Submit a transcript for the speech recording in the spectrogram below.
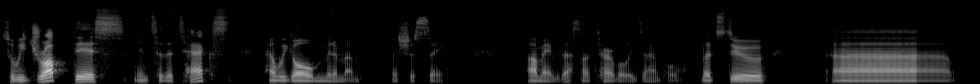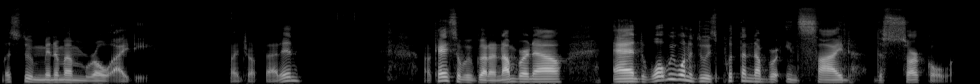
So we drop this into the text and we go minimum, let's just say. Oh, maybe that's not a terrible example. Let's do, uh, let's do minimum row ID. If I drop that in. Okay, so we've got a number now. And what we want to do is put the number inside the circle.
